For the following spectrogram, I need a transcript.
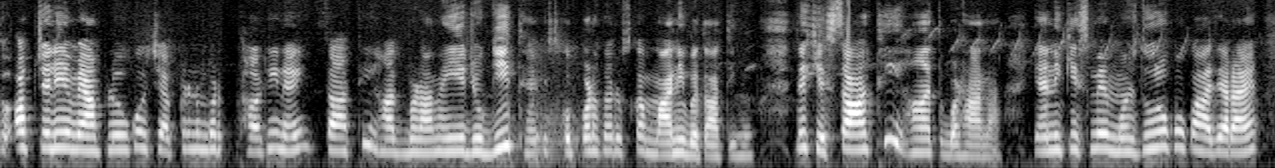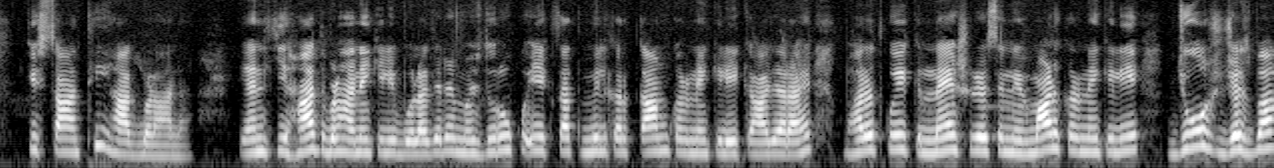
तो अब चलिए मैं आप लोगों को चैप्टर नंबर थर्टी नाइन साथ ही हाथ बढ़ाना ये जो गीत है, इसको पढ़कर उसका मानी बताती हूँ। देखिए, साथ ही हाथ बढ़ाना, यानी कि इसमें मजदूरों को कहा जा रहा है कि साथ ही हाथ बढ़ाना, यानी कि हाथ बढ़ाने के लिए बोला जा रहा है, मजदूरों को एक साथ मिलकर काम करने के लिए कहा जा रहा है, भारत को एक नए सिरे से निर्माण करने के लिए जोश, जज्बा,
